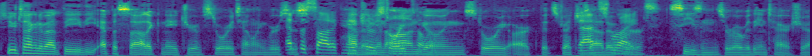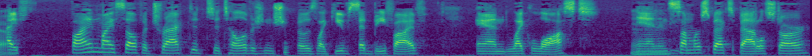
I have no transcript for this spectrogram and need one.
So you're talking about the, the episodic nature of storytelling versus episodic having an ongoing story arc that stretches That's out over right. seasons or over the entire show. I find myself attracted to television shows like you've said B5 and like Lost mm-hmm. and in some respects Battlestar,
